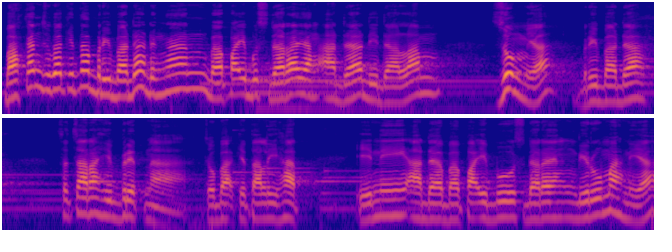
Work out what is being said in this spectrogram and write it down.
Bahkan juga kita beribadah dengan Bapak Ibu Saudara yang ada di dalam Zoom ya, beribadah secara hibrid. Nah, coba kita lihat. Ini ada Bapak Ibu Saudara yang di rumah nih ya.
